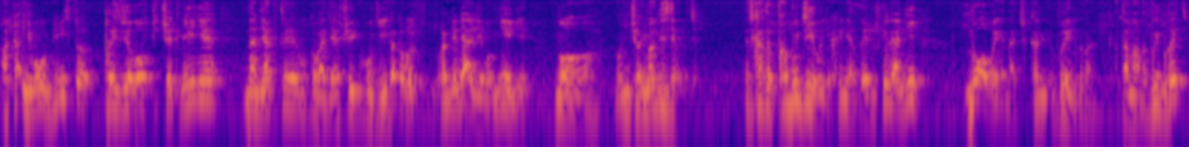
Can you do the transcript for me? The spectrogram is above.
а его убийство произвело впечатление на некоторые руководящие круги, которые разделяли его мнение, но ничего не могли сделать. Это когда пробудило их энергию. Решили они новые значит, временного атамана выбрать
